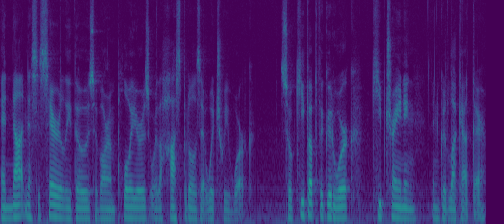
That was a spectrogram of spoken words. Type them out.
and not necessarily those of our employers or the hospitals at which we work. So keep up the good work, keep training, and good luck out there.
